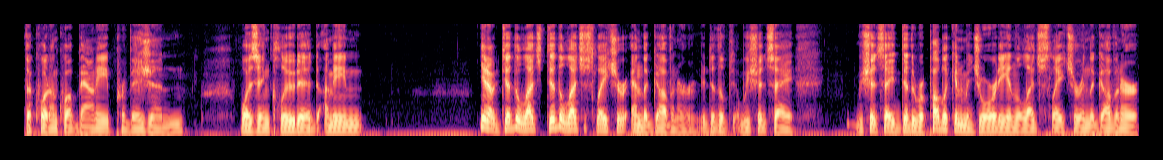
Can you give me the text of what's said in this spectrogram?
the quote unquote bounty provision was included. I mean, you know, did the leg- did the legislature and the governor did the we should say we should say did the Republican majority in the legislature and the governor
